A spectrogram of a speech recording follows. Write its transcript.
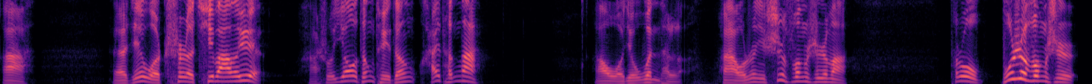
啊，呃，结果吃了七八个月，啊，说腰疼腿疼还疼啊，啊，我就问他了，啊，我说你是风湿吗？他说我不是风湿。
